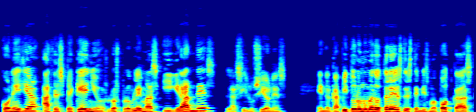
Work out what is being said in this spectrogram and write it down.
Con ella haces pequeños los problemas y grandes las ilusiones. En el capítulo número 3 de este mismo podcast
